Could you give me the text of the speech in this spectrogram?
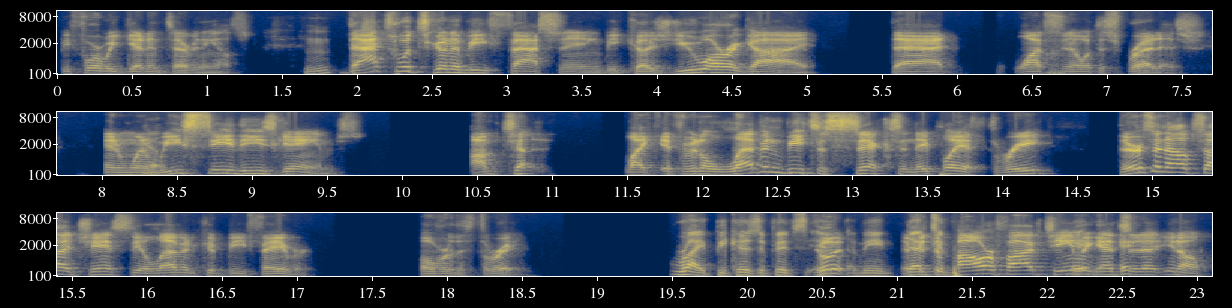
before we get into everything else. Mhm. That's what's going to be fascinating because you are a guy that wants to know what the spread is. And when Yep. we see these games, I'm te- like, if an 11 beats a six and they play a three, there's an outside chance the 11 could be favored over the three. Right, because if it's, Good. I mean, If it's a power five team It- against it, you know,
